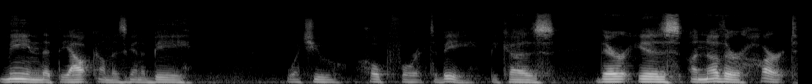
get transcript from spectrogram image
mean that the outcome is going to be what you hope for it to be, because there is another heart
